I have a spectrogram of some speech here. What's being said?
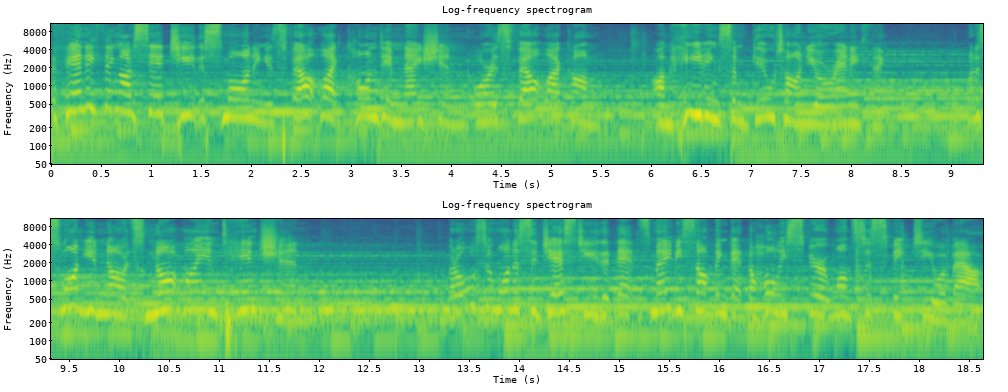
If anything I've said to you this morning has felt like condemnation or has felt like I'm, I'm heeding some guilt on you or anything, I just want you to know it's not my intention also want to suggest to you that that's maybe something that the Holy Spirit wants to speak to you about.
